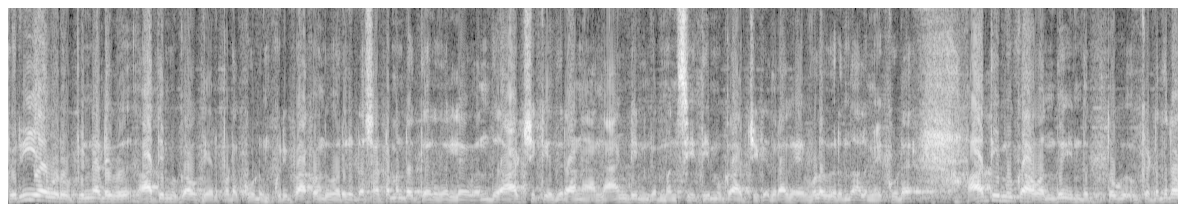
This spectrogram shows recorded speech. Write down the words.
பெரிய ஒரு பின்னடைவு அதிமுகவுக்கு ஏற்படக்கூடும். குறிப்பாக வந்து வருகின்ற சட்டமன்ற தேர்தலில் வந்து ஆட்சிக்கு எதிரான அந்த ஆன்டி இன்கம்பன்சி திமுக ஆட்சிக்கு எதிராக எவ்வளவு இருந்தாலுமே கூட அதிமுக வந்து இந்த தொகு கிட்டத்தட்ட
